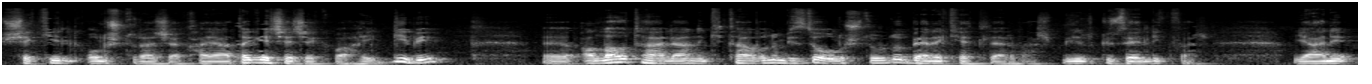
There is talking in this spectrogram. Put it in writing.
şekil oluşturacak, hayata geçecek vahiy gibi e, Allahu Teala'nın kitabının bizde oluşturduğu bereketler var. Bir güzellik var. Yani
